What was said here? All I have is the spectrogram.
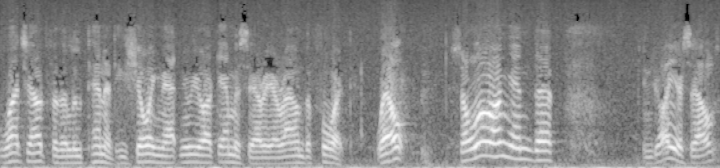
Watch out for the lieutenant. He's showing that New York emissary around the fort. Well, so long and uh, enjoy yourselves.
